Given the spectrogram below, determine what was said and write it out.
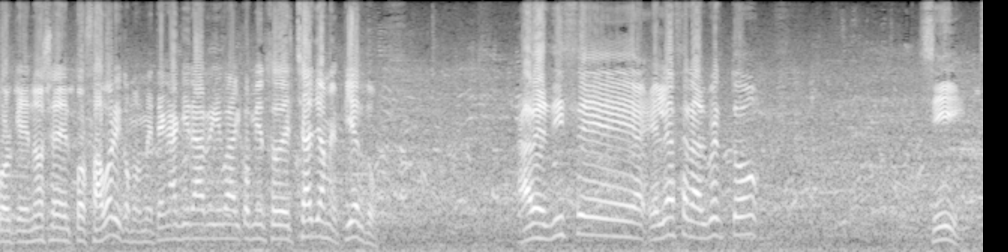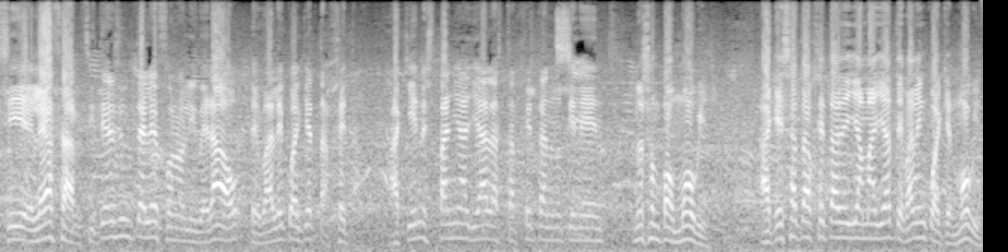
porque no sé el por favor, y como me tenga que ir arriba al comienzo del chat, ya me pierdo. A ver, dice Eleazar Alberto. Sí, sí, Eleazar, si tienes un teléfono liberado, te vale cualquier tarjeta. Aquí en España ya las tarjetas no tienen, no son para un móvil. Aquí esa tarjeta de llama ya te vale en cualquier móvil.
